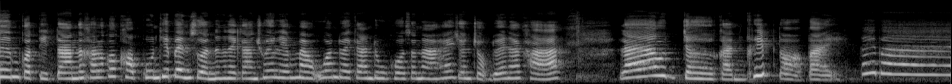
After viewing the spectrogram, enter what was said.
ลืมกดติดตามนะคะ แล้วก็ขอบคุณที่เป็นส่วนหนึ่งในการช่วยเลี้ยงแมวอ้วนโดยการดูโฆษณาให้จนจบด้วยนะคะ แล้วเจอกันคลิปต่อไปบ๊ายบาย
